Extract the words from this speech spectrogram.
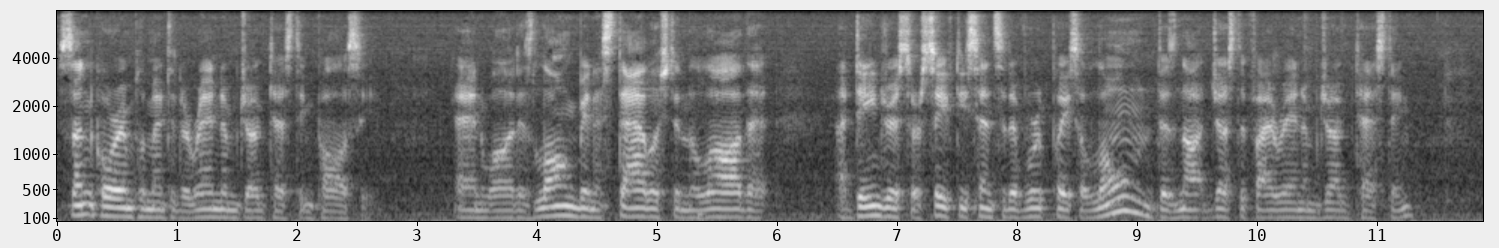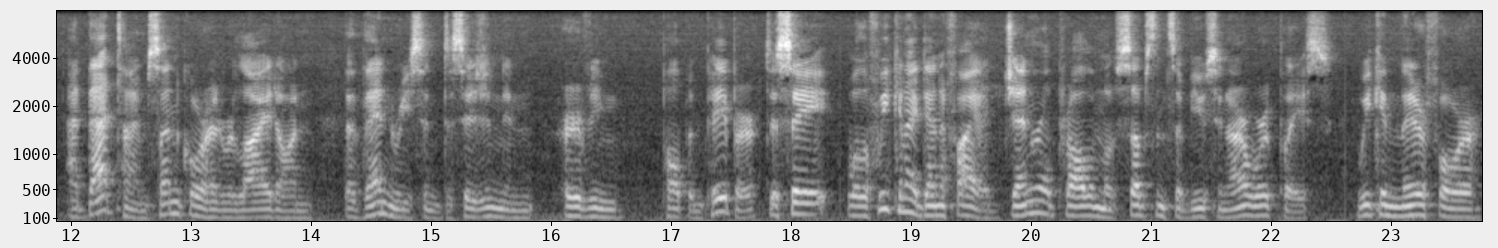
Suncor implemented a random drug testing policy. And while it has long been established in the law that a dangerous or safety sensitive workplace alone does not justify random drug testing, At that time, Suncor had relied on the then recent decision in Irving Pulp and Paper to say, well, if we can identify a general problem of substance abuse in our workplace, we can therefore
